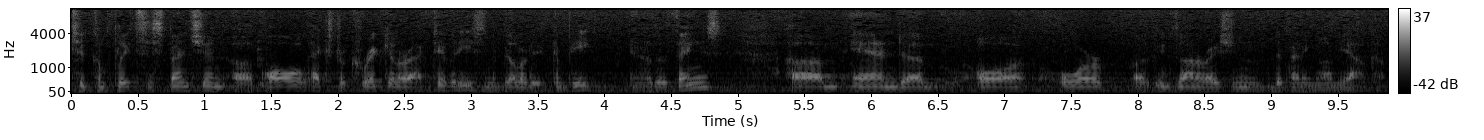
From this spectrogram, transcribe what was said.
to complete suspension of all extracurricular activities and ability to compete and other things, um, and um, or, or uh, exoneration depending on the outcome.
